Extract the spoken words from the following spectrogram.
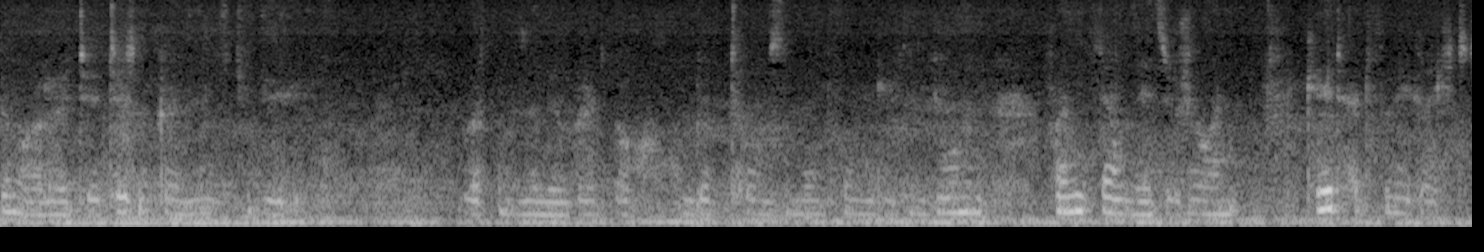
Die Kameraleute, Techniker sind die Waffen, sondern bald auch Hunderttausenden von Millionen. Von Fernsehzuschauern. Kate hat völlig recht,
